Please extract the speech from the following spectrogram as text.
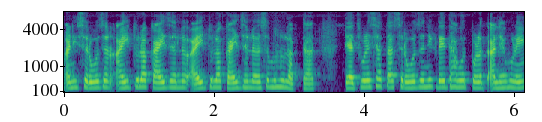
आणि सर्वजण आई तुला काय झालं? आई तुला काय झालं? असं म्हणू लागतात. त्याच वेळेस आता सर्वजण इकडे धावत पळत आल्यामुळे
